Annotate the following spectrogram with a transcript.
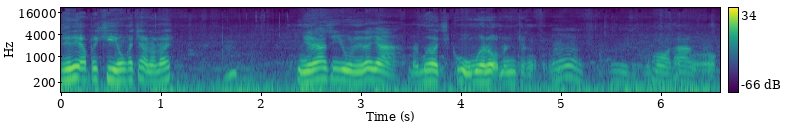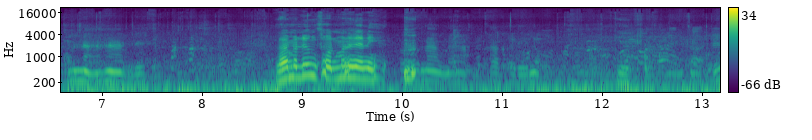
นี่นี่เอาไปขี่ของกระเจ้าหน่อยร้อยนี่แล้วที่อยู่ในนั้นอย่ามันเมื่อกูเมื่อรถมันจะเออเออหมอทางออกมันหนาหาดเลยแล้วมันเรื่องชนมันเลยนี่เออนั่งนะฮะคักอะไรเนาะจัดดิ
